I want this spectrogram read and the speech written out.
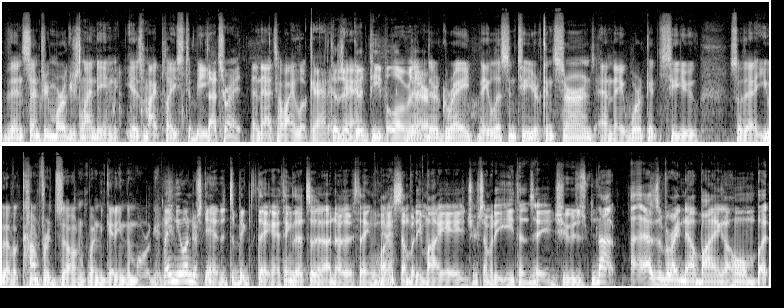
then Century Mortgage Lending is my place to be. Mm-hmm. That's right. And that's how I look at it. Because they're And good people over they're, there. They're great. They listen to your concerns and they work it to you so that you have a comfort zone when getting the mortgage. And you understand, it's a big thing. I think that's a, another thing why Yeah. somebody my age or somebody Ethan's age who's not, as of right now, buying a home, but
